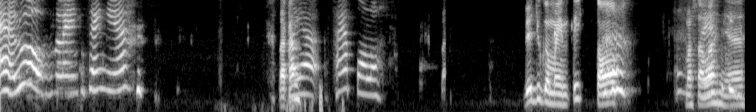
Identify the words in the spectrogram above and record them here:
Eh lu melenceng ya. Nah kan Saya saya polos. dia juga main TikTok. Masalahnya.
